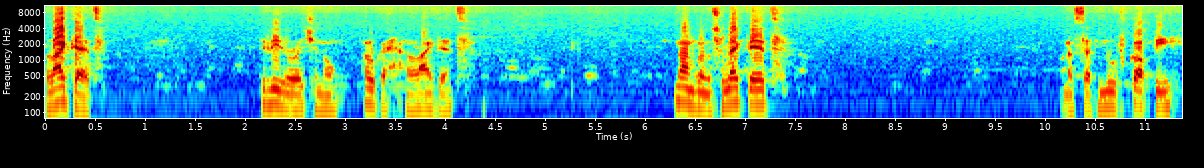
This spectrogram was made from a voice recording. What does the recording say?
Like that. Delete original. Okay like that. Now I'm to select it. And I set move copy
